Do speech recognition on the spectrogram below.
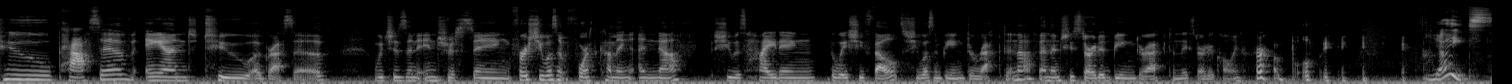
too passive and too aggressive, which is an interesting. First, she wasn't forthcoming enough. She was hiding the way she felt. She wasn't being direct enough, and then she started being direct, and they started calling her a bully. yikes.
